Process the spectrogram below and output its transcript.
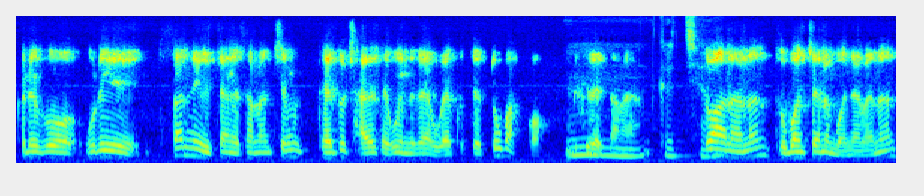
그리고 우리 썬님 입장에서는 지금 대도 잘 되고 있는데 왜 그때 또 바꿔? 이렇게 됐잖아요. 음, 그렇죠. 또 하나는 두 번째는 뭐냐면은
